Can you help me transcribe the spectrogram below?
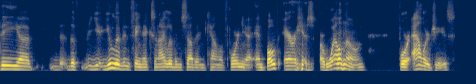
The uh, the, the you, you live in Phoenix and I live in Southern California, and both areas are well known for allergies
